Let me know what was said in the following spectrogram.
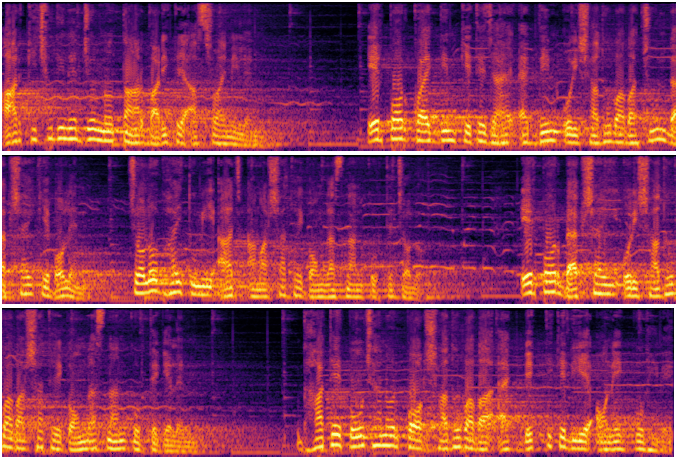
আর কিছুদিনের জন্য তার বাড়িতে আশ্রয় নিলেন। এরপর কয়েকদিন কেটে যায়, একদিন ওই সাধু বাবা চুল ব্যবসায়ীকে বলেন, চলো ভাই, তুমি আজ আমার সাথে গঙ্গা স্নান করতে চলো। এরপর ব্যবসায়ী ওই সাধু বাবার সাথে গঙ্গা স্নান করতে গেলেন। ঘাটে পৌঁছানোর পর সাধু বাবা এক ব্যক্তিকে দিয়ে অনেক গভীরে।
